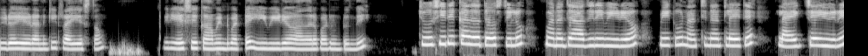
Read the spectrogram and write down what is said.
వీడియో చేయడానికి ట్రై చేస్తాం. మీరు చేసే కామెంట్ బట్టే ఈ వీడియో ఆధారపడి ఉంటుంది. చూసిరు కదా దోస్తులు మన జాజిరి వీడియో. మీకు నచ్చినట్లయితే లైక్ చేయురి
